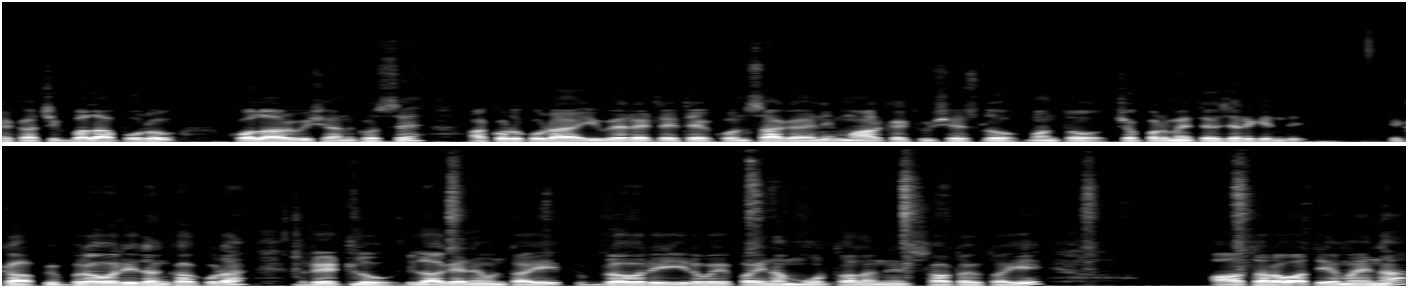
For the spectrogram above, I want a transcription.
ఇక చిక్బలాపూరు కోలారు విషయానికి వస్తే అక్కడ కూడా ఇవే రేట్లు అయితే కొనసాగాయని మార్కెట్ విషయస్లో మనతో చెప్పడం అయితే జరిగింది. ఇక ఫిబ్రవరి దాకా కూడా రేట్లు ఇలాగనే ఉంటాయి. ఫిబ్రవరి ఇరవై పైన ముహూర్తాలు అనేవి స్టార్ట్ అవుతాయి. ఆ తర్వాత ఏమైనా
